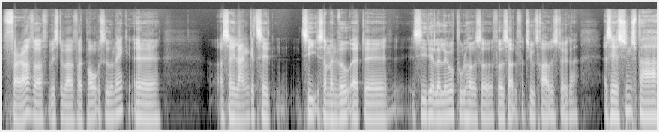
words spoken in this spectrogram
40 for, hvis det var for et par år siden, ikke? Øh, og så i lanke til 10, som man ved, at øh, City eller Liverpool har så fået solgt for 20-30 stykker. Altså, jeg synes bare...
